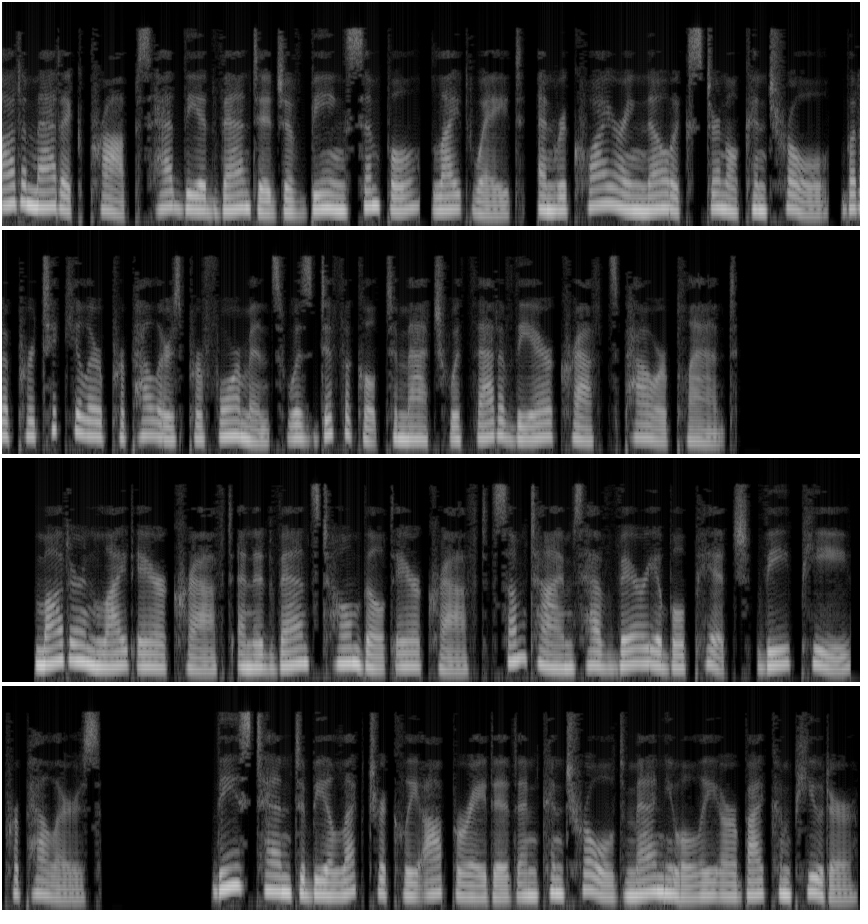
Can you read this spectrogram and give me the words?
Automatic props had the advantage of being simple, lightweight, and requiring no external control, but a particular propeller's performance was difficult to match with that of the aircraft's power plant. Modern light aircraft and advanced homebuilt aircraft sometimes have variable pitch (VP) propellers. These tend to be electrically operated and controlled manually or by computer.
